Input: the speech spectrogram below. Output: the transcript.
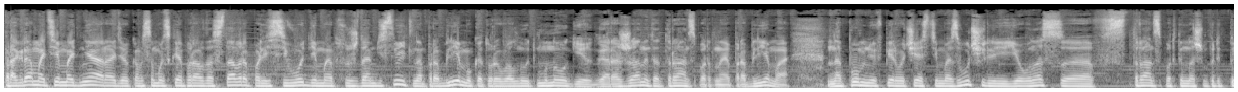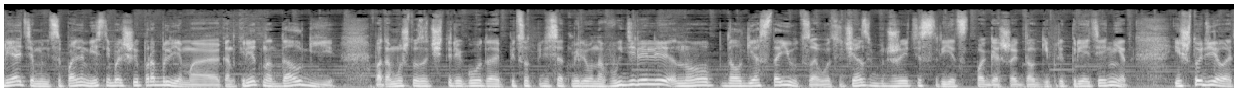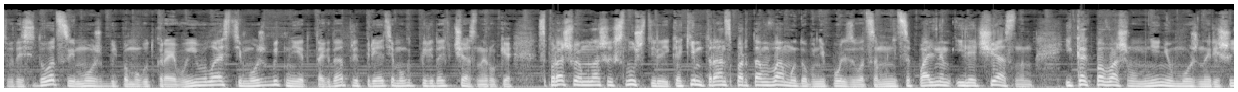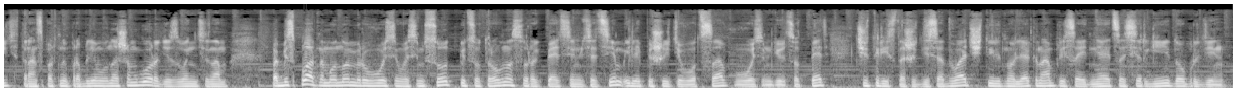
Программа «Тема дня», радио «Комсомольская правда» Ставрополь. Сегодня мы обсуждаем действительно проблему, которая волнует многих горожан. Это транспортная проблема. Напомню, в первой части мы озвучили ее. У нас э, с транспортным нашим предприятием муниципальным есть небольшие проблемы. Конкретно долги. Потому что за 4 года 550 миллионов выделили, но долги остаются. Вот сейчас в бюджете средств погашать долги предприятия нет. И что делать в этой ситуации? Может быть, помогут краевые власти, может быть, нет. Тогда предприятия могут передать в частные руки. Спрашиваем у наших слушателей, каким транспортом вам удобнее пользоваться, муниципальным или частным? И как, по вашему мнению, можно решить транспортную проблему в нашем городе? Звоните нам по бесплатному номеру 8 800 500 ровно 45 77 или пишите в WhatsApp 8 905 462 400. К нам присоединяется Сергей. Добрый день.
